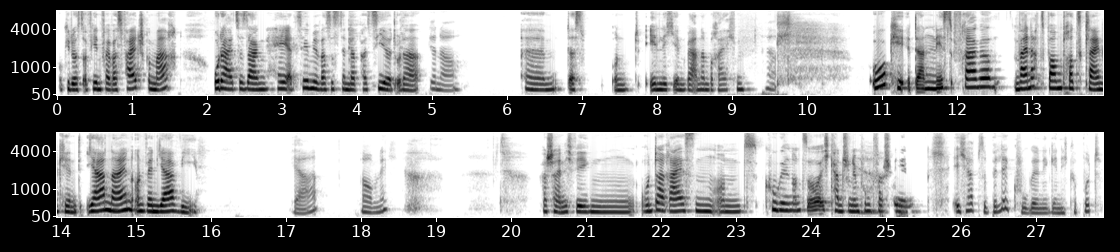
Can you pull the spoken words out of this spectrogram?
okay, du hast auf jeden Fall was falsch gemacht. Oder halt zu sagen, hey, erzähl mir, was ist denn da passiert? Oder Genau. ähm, das und ähnlich in bei anderen Bereichen. Ja. Okay, dann nächste Frage. Weihnachtsbaum trotz Kleinkind. Ja, nein und wenn ja, wie? Ja. Warum nicht? Wahrscheinlich wegen runterreißen und Kugeln und so. Ich kann schon den Ja. Punkt verstehen. Ich habe so Billigkugeln, die gehen nicht kaputt.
